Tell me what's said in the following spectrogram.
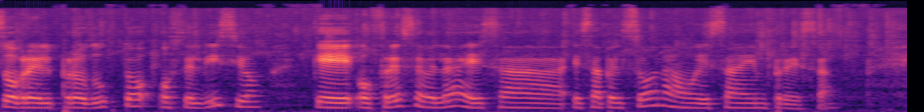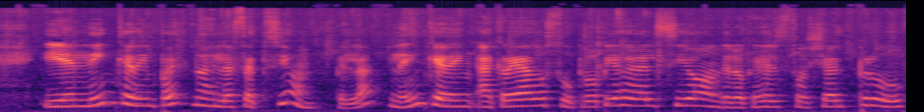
sobre el producto o servicio que ofrece ¿verdad? Esa, esa persona o esa empresa. Y en LinkedIn, pues, no es la excepción, ¿verdad? LinkedIn ha creado su propia versión de lo que es el social proof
